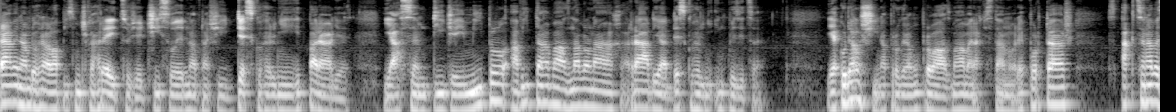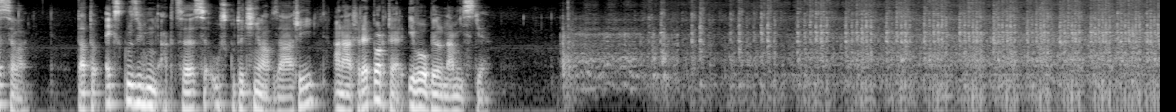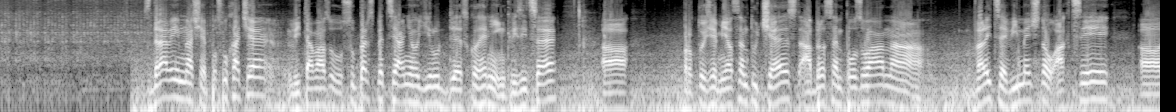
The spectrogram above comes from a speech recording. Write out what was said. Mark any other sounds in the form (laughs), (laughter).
Právě nám dohrála písnička Hrej, což je číslo jedna v naší deskoherní hitparádě. Já jsem DJ Meeple a vítám vás na vlnách rádia Deskoherní inkvizice. Jako další na programu pro vás máme nachystánou reportáž z akce na vesele. Tato exkluzivní akce se uskutečnila v září a náš reportér Ivo byl na místě. Zdravím naše posluchače, vítám vás u super speciálního dílu Deskoherní inkvizice, a protože měl jsem tu čest a byl jsem pozván na velice výjimečnou akci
